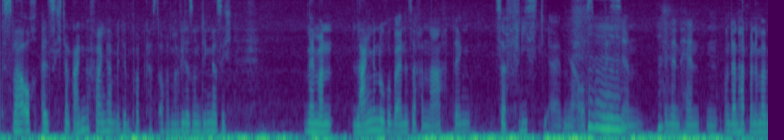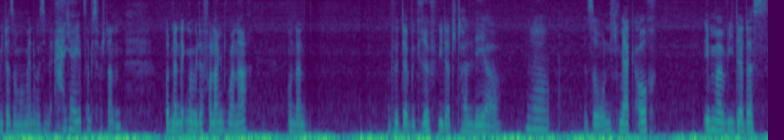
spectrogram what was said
das war auch, als ich dann angefangen habe mit dem Podcast, auch immer wieder so ein Ding, dass ich, wenn man lang genug über eine Sache nachdenkt, zerfließt die einem ja auch so ein bisschen in den Händen. Und dann hat man immer wieder so Momente, wo sie denkt, ah ja, jetzt habe ich es verstanden. Und dann denkt man wieder voll lang drüber nach. Und dann wird der Begriff wieder total leer. Ja. So, und ich merke auch immer wieder, dass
